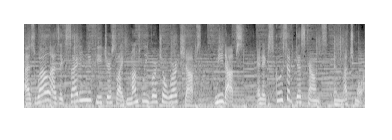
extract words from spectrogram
as well as exciting new features like monthly virtual workshops, meetups, and exclusive discounts, and much more.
